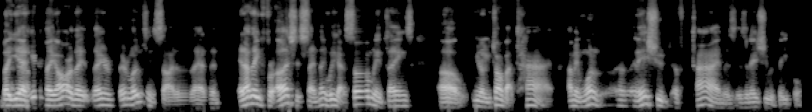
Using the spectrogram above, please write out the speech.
But yet here they are, they they're they're losing sight of that. And and I think for us it's the same thing. We got so many things. Uh, you know, you talk about time. I mean, one uh, an issue of time is, is an issue with people.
